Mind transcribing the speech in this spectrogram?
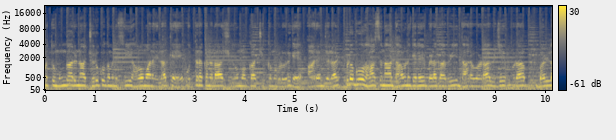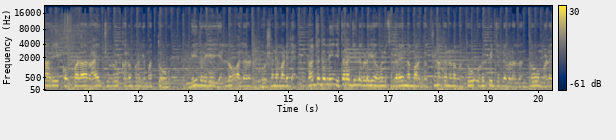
ಮತ್ತು ಮುಂಗಾರಿನ ಚುರುಕು ಗಮನಿಸಿ ಹವಾಮಾನ ಇಲಾಖೆ ಉತ್ತರ ಕನ್ನಡ, ಶಿವಮೊಗ್ಗ, ಚಿಕ್ಕಮಗಳೂರಿಗೆ ಆರೆಂಜ್ ಅಲರ್ಟ್. ಕೊಡಗು, ಹಾಸನ, ದಾವಣಗೆರೆ, ಬೆಳಗಾವಿ, ಧಾರವಾಡ, ವಿಜಯಪುರ, ಬಳ್ಳಾರಿ, ಕೊಪ್ಪಳ, ರಾಯಚೂರು, ಕಲಬುರಗಿ ಮತ್ತು ಬೀದರಿಗೆ ಯೆಲ್ಲೋ ಅಲರ್ಟ್ ಘೋಷಣೆ ಮಾಡಿದೆ. ರಾಜ್ಯದಲ್ಲಿ ಇತರ ಜಿಲ್ಲೆಗಳಿಗೆ ಹೋಲಿಸಿದರೆ ನಮ್ಮ ದಕ್ಷಿಣ ಕನ್ನಡ ಮತ್ತು ಉಡುಪಿ ಜಿಲ್ಲೆಗಳಲ್ಲಂತೂ ಮಳೆ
